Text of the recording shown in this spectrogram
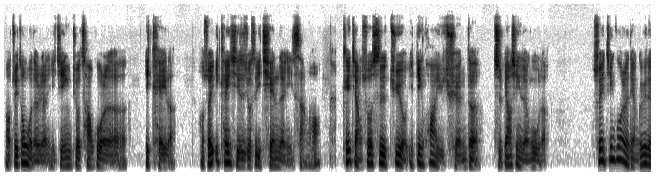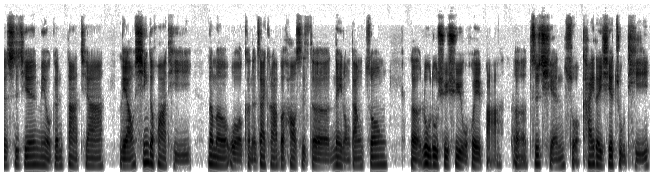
哦追踪我的人已经就超过了一 K 了。所以一 K 其实就是一千人以上哈，可以讲说是具有一定话语权的指标性人物了。所以经过了两个月的时间，没有跟大家聊新的话题，那么我可能在 Clubhouse 的内容当中，呃，陆陆续续我会把呃之前所开的一些主题，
